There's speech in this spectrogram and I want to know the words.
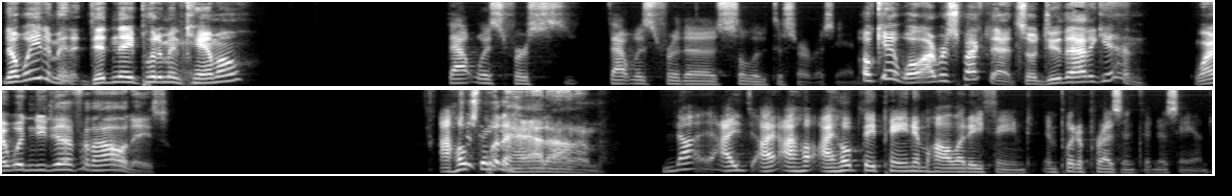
Now wait a minute, didn't they put him in camo? That was for that was for the salute to service. Andy. Okay, well I respect that. So do that again. Why wouldn't you do that for the holidays? I hope just put a hat on him. Not, I, I, I hope they paint him holiday themed and put a present in his hand.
